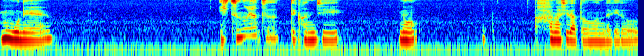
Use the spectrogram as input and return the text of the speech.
もうねいつのやつって感じの話だと思うんだけど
